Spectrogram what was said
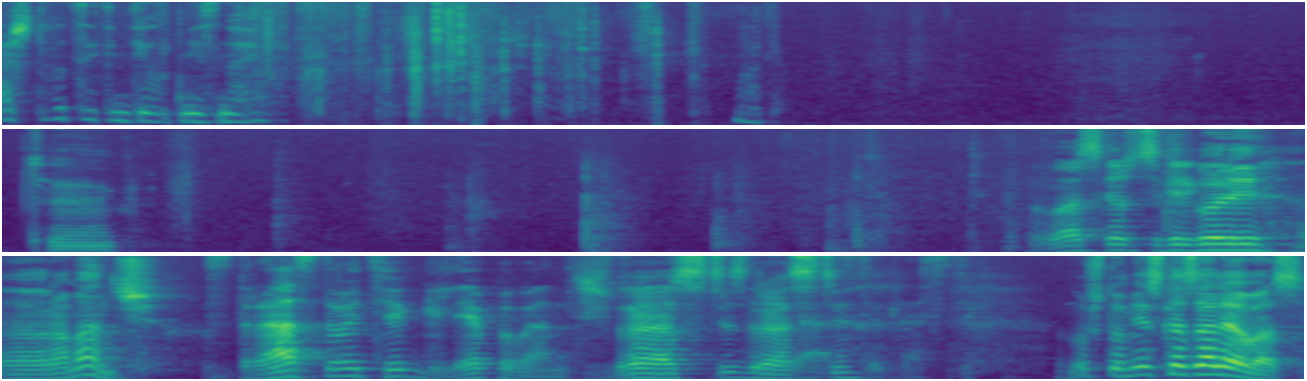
А что вот с этим делать, не знаю. Вот. Так. Вас, кажется, Григорий э, Романович. Здравствуйте, Глеб Иванович. Здравствуйте, здравствуйте. Здравствуйте, здравствуйте. Ну что, мне сказали о вас.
